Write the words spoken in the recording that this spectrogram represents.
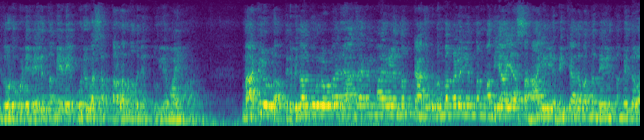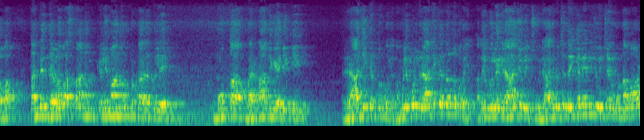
ഇതോടുകൂടി വേലുത്തമ്മയുടെ ഒരു വശം തളർന്നതിന് തുല്യമായി മാറി. നാട്ടിലുള്ള തിരുവിതാംകൂറിലുള്ള രാജാക്കന്മാരിൽ നിന്നും രാജകുടുംബങ്ങളിൽ നിന്നും മതിയായ സഹായം ലഭിക്കാതെ വന്ന വേലുത്തമ്പി ദളവ തന്റെ ദളവ സ്ഥാനം കിളിമാനൂർ കൊട്ടാരത്തിലെ മൂത്ത ഭരണാധികാരിക്ക് രാജിക്കത്ത് പോലെ. നമ്മളിപ്പോൾ രാജിക്കത്ത് എന്ന് പറയും. അതേപോലെ രാജിവെച്ചു. രാജിവെച്ചത് എങ്ങനെയെന്ന് ചോദിച്ചാൽ ഉണവാൾ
